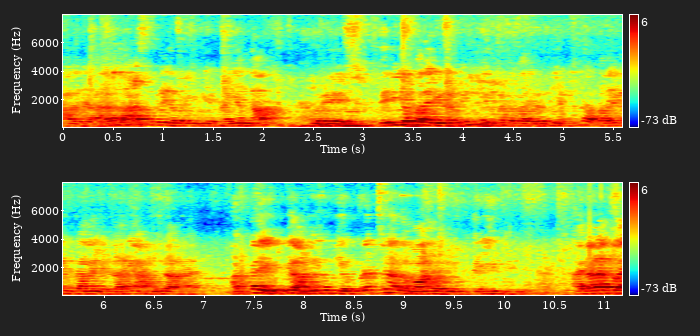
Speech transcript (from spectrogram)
அதாவது அரசு பள்ளியில் படிக்கக்கூடிய பையன் தான் ஒரு பெரிய பறவைகளும் ஈடுபட்ட பறவைகளும் எல்லா பறவைகளுக்கான எல்லாரையும் அணுகிறாங்க. மக்களை எப்படி அணுகக்கூடிய பிரச்சனை அந்த மாணவர்களுக்கு தெரியுது. அதனால இப்போ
